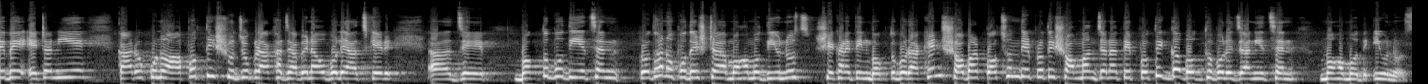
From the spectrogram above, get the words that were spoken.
দেবে, এটা নিয়ে কারও কোনো আপত্তির সুযোগ রাখা যাবে না বলে আজকের যে বক্তব্য দিয়েছেন প্রধান উপদেষ্টা মোহাম্মদ ইউনুস। সেখানে তিনি বক্তব্য রাখেন, সবার পছন্দের প্রতি সম্মান জানাতে প্রতিজ্ঞাবদ্ধ বলে জানিয়েছেন মোহাম্মদ ইউনুস।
